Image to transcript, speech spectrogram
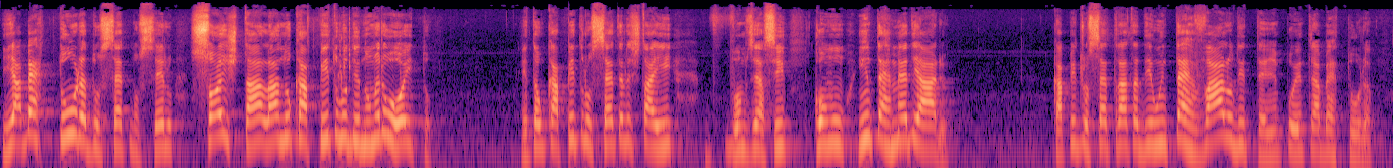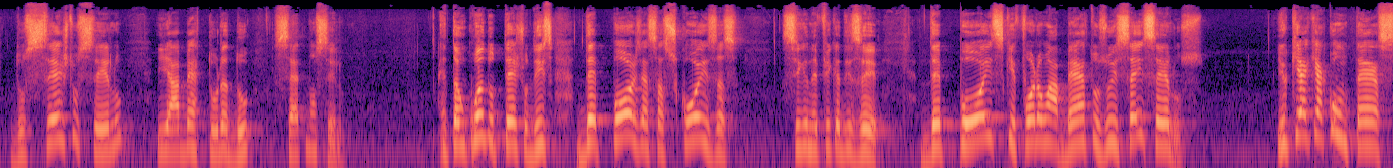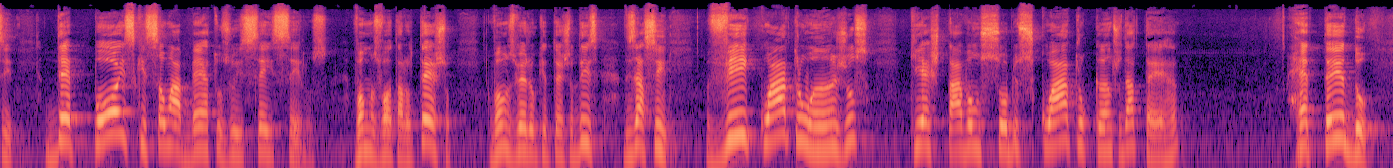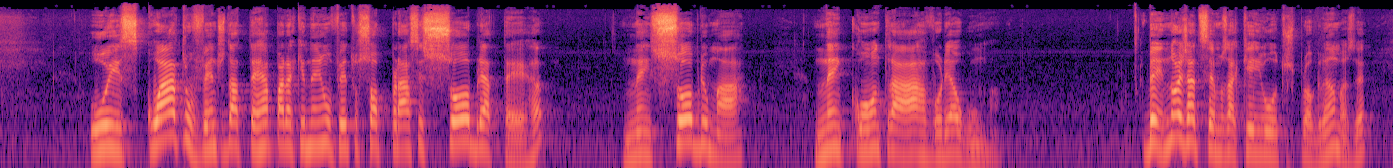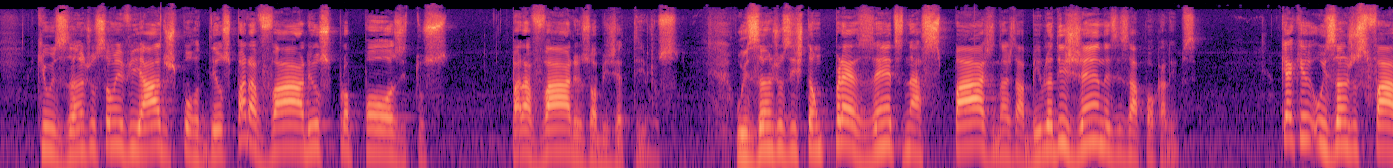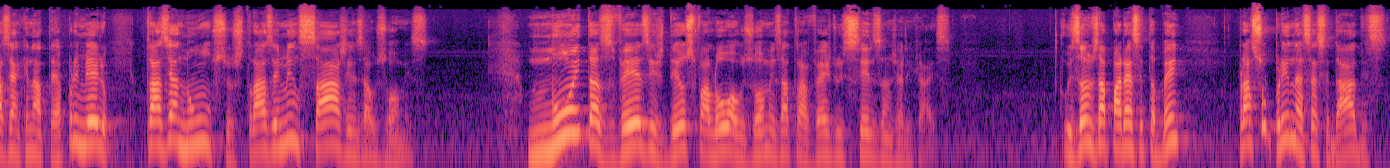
E a abertura do sétimo selo só está lá no capítulo de número 8. Então, o capítulo 7 ele está aí, vamos dizer assim, como um intermediário. Capítulo 7 trata de um intervalo de tempo entre a abertura do sexto selo e a abertura do sétimo selo. Então, quando o texto diz depois dessas coisas, significa dizer depois que foram abertos os seis selos. E o que é que acontece depois que são abertos os seis selos? Vamos voltar ao texto? Vamos ver o que o texto diz? Diz assim: Vi quatro anjos que estavam sobre os quatro cantos da terra, retendo os quatro ventos da terra para que nenhum vento soprasse sobre a terra, nem sobre o mar, nem contra árvore alguma. Bem, nós já dissemos aqui em outros programas, né, que os anjos são enviados por Deus para vários propósitos, para vários objetivos. Os anjos estão presentes nas páginas da Bíblia de Gênesis e Apocalipse. Que é que os anjos fazem aqui na terra? Primeiro, trazem anúncios, trazem mensagens aos homens. Muitas vezes Deus falou aos homens através dos seres angelicais. Os anjos aparecem também para suprir necessidades.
